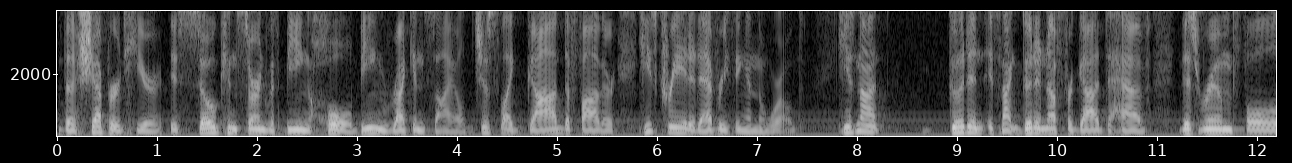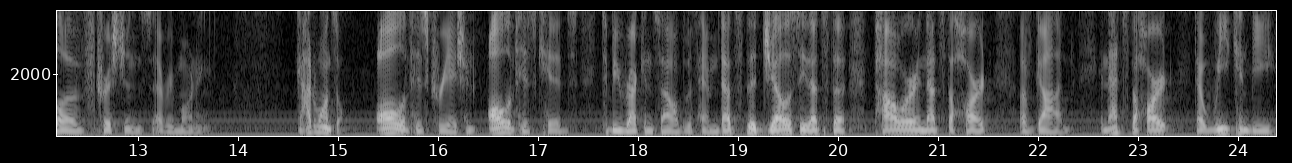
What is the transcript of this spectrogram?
the shepherd here is so concerned with being whole, being reconciled, just like God the Father. He's created everything in the world. He's not good and it's not good enough for God to have this room full of Christians every morning. God wants all of his creation, all of his kids to be reconciled with him. That's the jealousy, that's the power, and that's the heart of God. And that's the heart that we can be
